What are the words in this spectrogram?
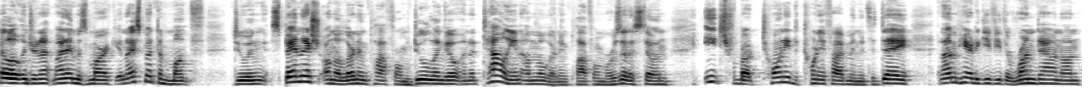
Hello Internet, my name is Mark and I spent a month doing Spanish on the learning platform Duolingo and Italian on the learning platform Rosetta Stone, each for about 20 to 25 minutes a day, and I'm here to give you the rundown on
